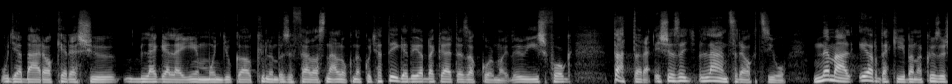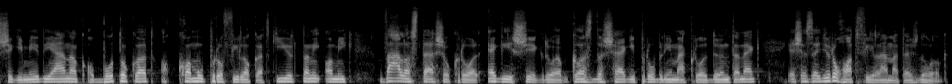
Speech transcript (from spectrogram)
ugyebár a kereső legelején mondjuk a különböző felhasználóknak, hogy ha téged érdekelt ez, akkor majd ő is fog. Tattara. És ez egy láncreakció. Nem áll érdekében a közösségi médiának a botokat, a kamu profilokat kiirtani, amik választásokról, egészségről, gazdasági problémákról döntenek, és ez egy rohadt félelmetes dolog.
